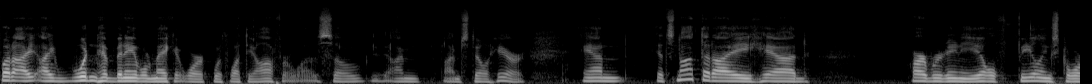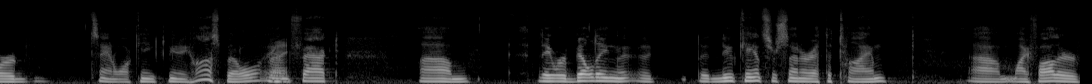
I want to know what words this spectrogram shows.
but I, I wouldn't have been able to make it work with what the offer was. So I'm I'm still here, and it's not that I had harbored any ill feelings toward San Joaquin Community Hospital. In fact, um, they were building the, the new cancer center at the time. Um, my father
